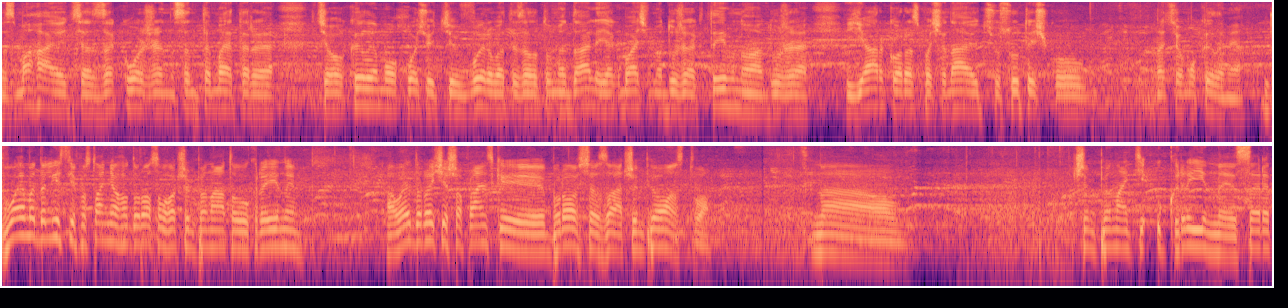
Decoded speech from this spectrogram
змагаються за кожен сантиметр цього килиму, хочуть вирвати золоту медаль. Як бачимо, дуже активно, дуже ярко розпочинають цю сутичку на цьому килимі. Двоє медалістів останнього дорослого чемпіонату України. Але, до речі, Шафранський боровся за чемпіонство на чемпіонаті України серед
